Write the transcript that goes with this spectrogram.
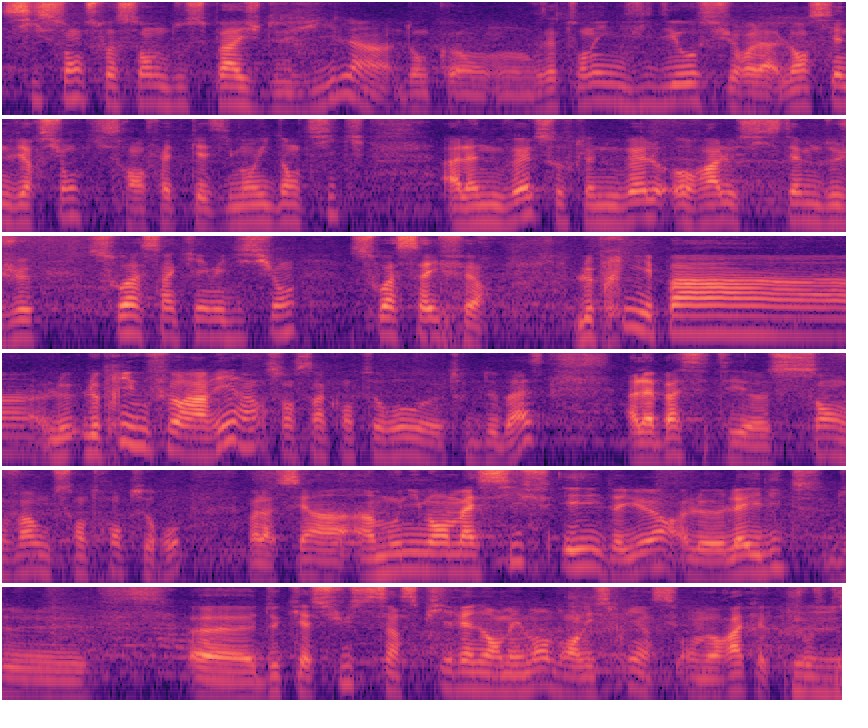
672 pages de ville. Donc on vous a tourné une vidéo sur l'ancienne version qui sera en fait quasiment identique à la nouvelle, sauf que la nouvelle aura le système de jeu soit 5e édition, soit Cypher. Le prix est pas. Le, prix vous fera rire, 150 hein, euros euh, truc de base. À la base, c'était 120 euh, ou 130 euros. Voilà, c'est un, monument massif et d'ailleurs, la élite de, euh, de Cassius s'inspire énormément dans l'esprit. Hein. On aura quelque chose. De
